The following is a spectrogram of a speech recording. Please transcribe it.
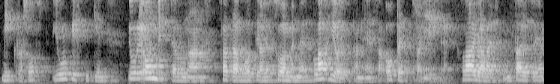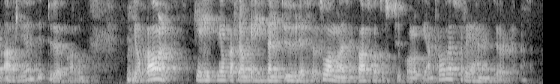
Microsoft julkistikin juuri onnittelunaan satavuotiaalle Suomenne lahjoittaneensa opettajille laajalaisten taitojen arviointityökalun, joka on, jonka se on kehittänyt yhdessä suomalaisen kasvatuspsykologian professori ja hänen työryhmänsä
